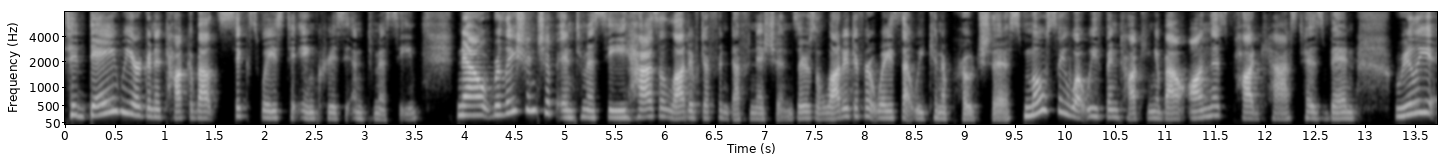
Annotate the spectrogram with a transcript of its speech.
Today, we are going to talk about six ways to increase intimacy. Now, relationship intimacy has a lot of different definitions. There's a lot of different ways that we can approach this. Mostly what we've been talking about on this podcast has been really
